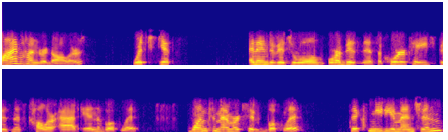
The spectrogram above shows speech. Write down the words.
$500, which gets an individual or a business a quarter page business color ad in the booklet, one commemorative booklet, six media mentions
